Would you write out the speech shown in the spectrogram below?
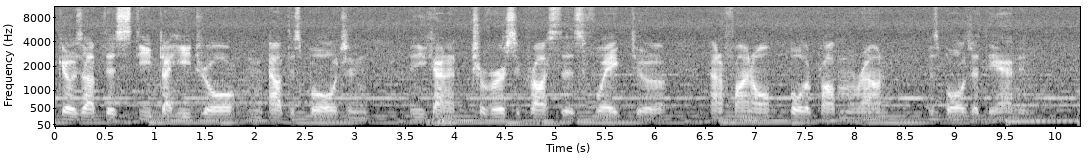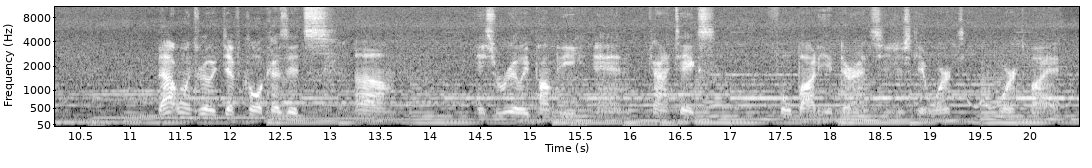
It goes up this steep dihedral and out this bulge, and then you kind of traverse across this flake to a kind of final boulder problem around this bulge at the end. And that one's really difficult because it's um, it's really pumpy and kind of takes full body endurance. You just get worked worked by it.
